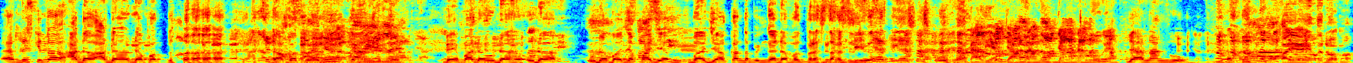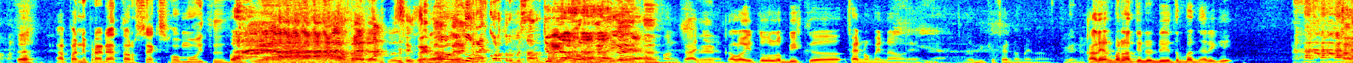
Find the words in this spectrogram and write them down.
at least kita ada ada dapat dapat predikat gitu. Daripada udah udah udah banyak pajak bajakan tapi nggak dapat prestasi juga. Sekalian jangan nanggung, jangan nanggung ya. Jangan nanggung. Oh, kayak itu dong. Apa nih predator seks homo itu? Iya. Oh itu rekor terbesar juga. Rekor juga itu. Makanya kalau itu lebih ke fenomenal ya. Lebih ke fenomenal. Kalian pernah tidur di tempatnya Ricky? Oh,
